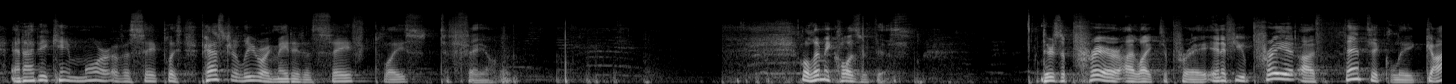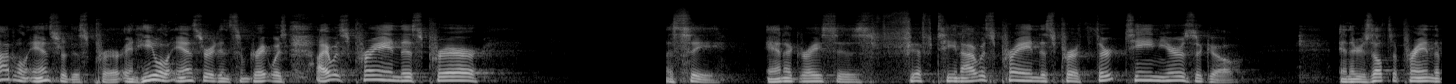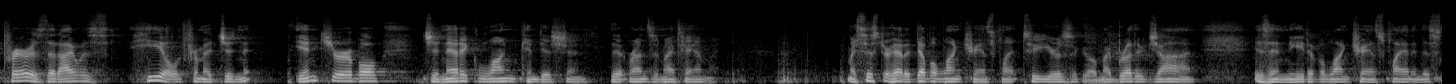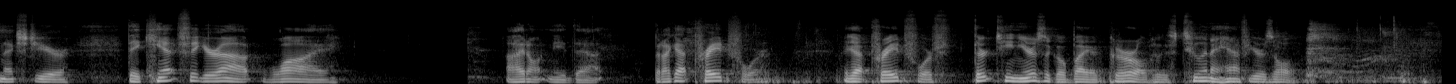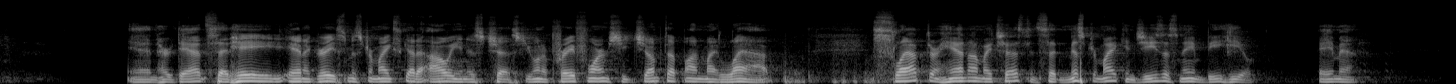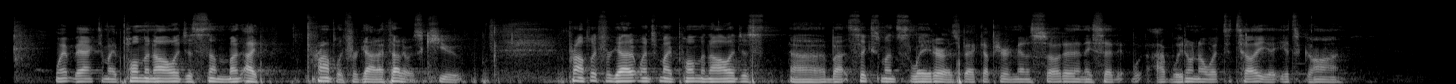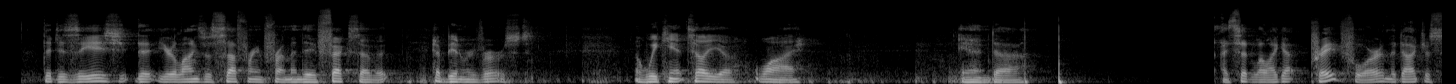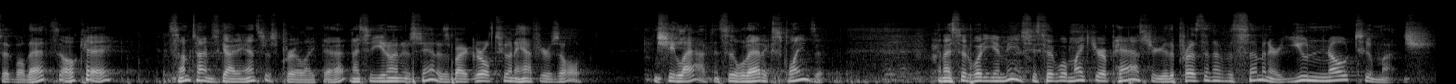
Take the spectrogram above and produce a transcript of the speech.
And I became more of a safe place. Pastor Leroy made it a safe place to fail. Well, let me close with this there's a prayer I like to pray. And if you pray it authentically, God will answer this prayer and He will answer it in some great ways. I was praying this prayer, let's see, Anna Grace is 15. I was praying this prayer 13 years ago. And the result of praying the prayer is that I was healed from a gen- incurable genetic lung condition that runs in my family. My sister had a double lung transplant two years ago. My brother John is in need of a lung transplant in this next year. They can't figure out why I don't need that. But I got prayed for. I got prayed for 13 years ago by a girl who is two and a half years old. And her dad said, Hey, Anna Grace, Mr. Mike's got an owie in his chest. You want to pray for him? She jumped up on my lap slapped her hand on my chest and said, Mr. Mike, in Jesus' name, be healed. Amen. Went back to my pulmonologist some month. I promptly forgot. I thought it was cute. Promptly forgot it. Went to my pulmonologist uh, about six months later. I was back up here in Minnesota, and they said, We don't know what to tell you. It's gone. The disease that your lungs are suffering from and the effects of it have been reversed. We can't tell you why. And uh, I said, Well, I got prayed for. And the doctor said, Well, that's okay. Sometimes God answers prayer like that. And I said, You don't understand. It was by a girl two and a half years old. And she laughed and said, Well, that explains it. And I said, What do you mean? She said, Well, Mike, you're a pastor. You're the president of a seminary. You know too much.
